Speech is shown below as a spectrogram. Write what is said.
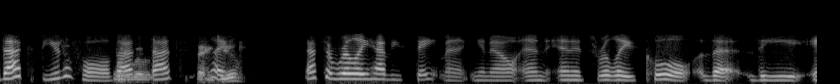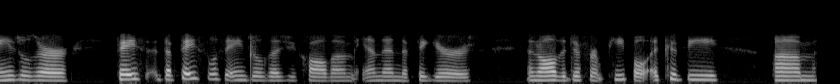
that's beautiful. Well, That well, that's Thank like you. that's a really heavy statement, you know, and and it's really cool that the angels are face the faceless angels as you call them and then the figures and all the different people. It could be um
